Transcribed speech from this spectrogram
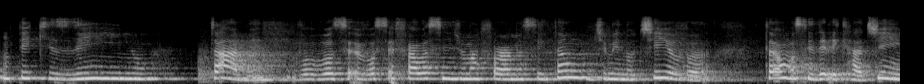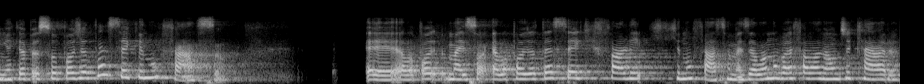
um piquezinho, sabe? Você, você fala assim de uma forma assim tão diminutiva, tão assim delicadinha, que a pessoa pode até ser que não faça. É, ela pode, mas ela pode até ser que fale que não faça, mas ela não vai falar não de cara.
